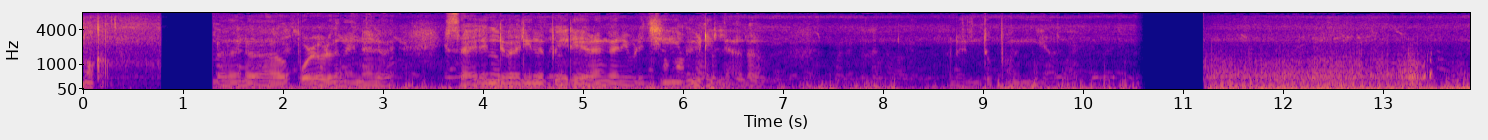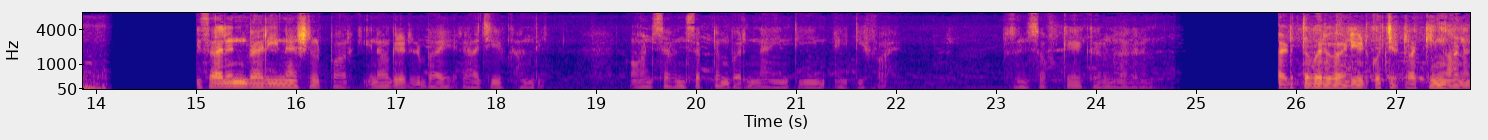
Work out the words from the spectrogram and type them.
നോക്കാം പുഴ ഒഴുകുന്ന സൈലന്റ് വാലി എന്ന പേര് കയറാൻ കാരണം ഇവിടെ ചീവീടില്ല അതാണ് അവിടെ എന്ത് ഭംഗിയാണ് Silent Valley National Park, inaugurated by Rajiv Gandhi on 7 September 1985. Presence of K. Karnagaran. അടുത്ത പരിപാടി കുറച്ച് ട്രക്കിംഗ് ആണ്.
